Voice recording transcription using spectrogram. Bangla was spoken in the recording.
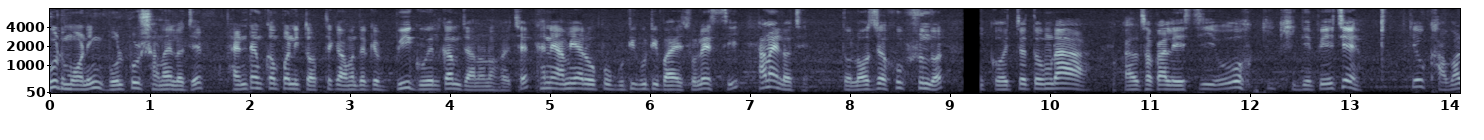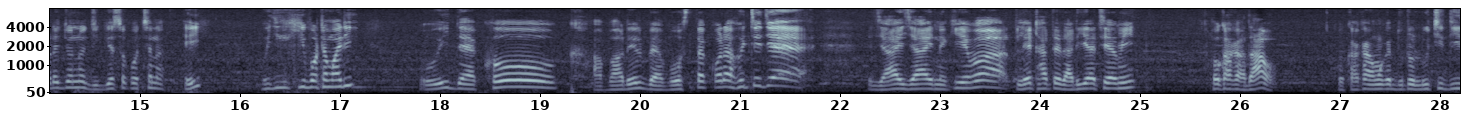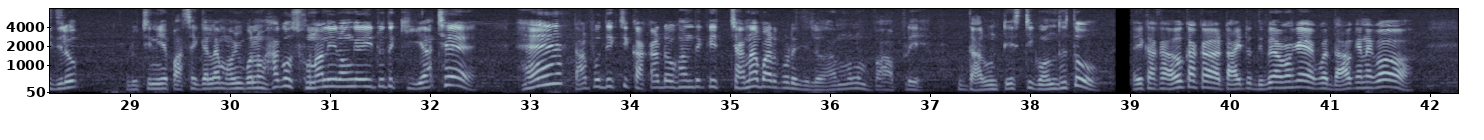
গুড মর্নিং বোলপুর সানাই লজে ফ্যান্টাম কোম্পানির তরফ থেকে আমাদেরকে বিগ ওয়েলকাম জানানো হয়েছে। এখানে আমি আর অপু গুটি গুটি বায়ে চলে এসেছি সানাই লজে তো লজটা খুব সুন্দর। করছ তোমরা, সকাল সকাল এসেছি। ও কি খিদে পেয়েছে। কেউ খাবারের জন্য জিজ্ঞাসা করছে না। এই, ওইদিকে কি বটে মারি? ওই দেখো, খাবারের ব্যবস্থা করা হয়েছে যে। যাই যাই, নাকি এবার? প্লেট হাতে দাঁড়িয়ে আছি আমি। ও কাকা, দাও। ও কাকা আমাকে দুটো লুচি দিয়ে দিল। লুচি নিয়ে পাশে গেলাম। আমি বললাম হ্যাঁ গো সোনালি রঙের এইটাতে কি আছে? হ্যাঁ? তারপর দেখছি কাকাটা ওখান থেকে চানা বার করে দিল। আমি বললাম বাপরে দারুণ টেস্টি গন্ধ তো। এই কাকা ও কাকা টাইটো দিবে আমাকে একবার দাও কেন গো।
